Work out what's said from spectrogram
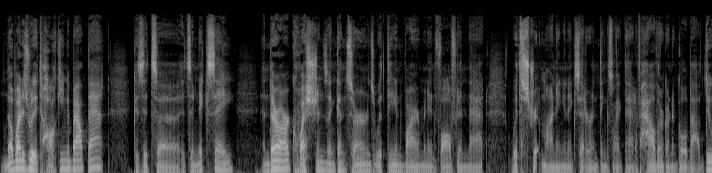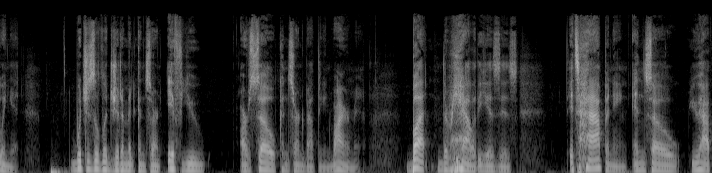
Nobody's really talking about that because it's a it's a Nixay and there are questions and concerns with the environment involved in that, with strip mining and et cetera, and things like that, of how they're going to go about doing it, which is a legitimate concern if you are so concerned about the environment. But the reality is, is it's happening, and so you have,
